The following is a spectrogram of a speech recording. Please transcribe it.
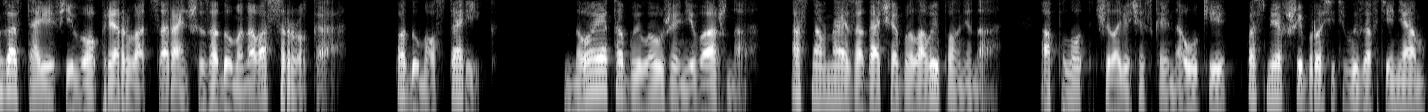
заставив его прерваться раньше задуманного срока», – подумал старик. Но это было уже неважно. Основная задача была выполнена, а плод человеческой науки, посмевший бросить вызов теням,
